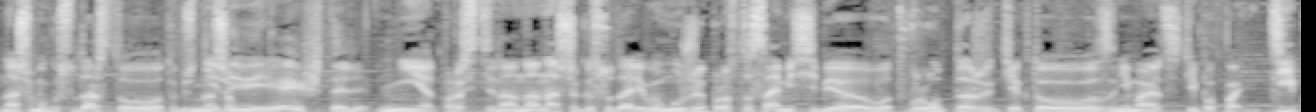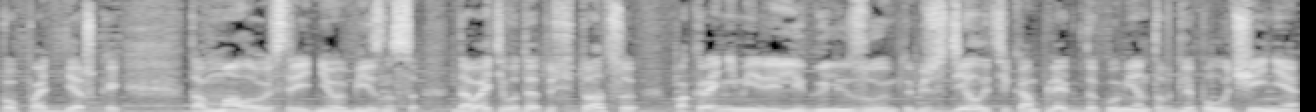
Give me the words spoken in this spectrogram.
нашему государству... То есть, не нашим... доверяешь, что ли? Нет, прости, на, на наши государевы мужи просто сами себе вот врут, даже те, кто занимаются типа, по, типа поддержкой там малого и среднего бизнеса. Давайте вот эту ситуацию, по крайней мере, легализуем. То бишь сделайте комплект документов для получения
